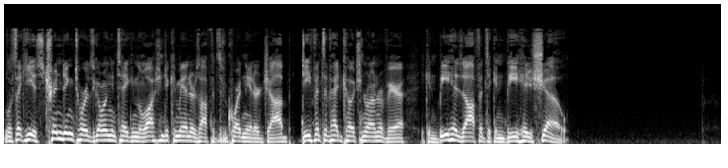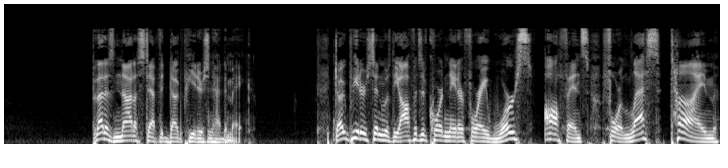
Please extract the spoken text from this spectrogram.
looks like he is trending towards going and taking the Washington Commanders offensive coordinator job, defensive head coach in Ron Rivera. It can be his offense, it can be his show. But that is not a step that Doug Pederson had to make. Doug Pederson was the offensive coordinator for a worse offense for less time,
